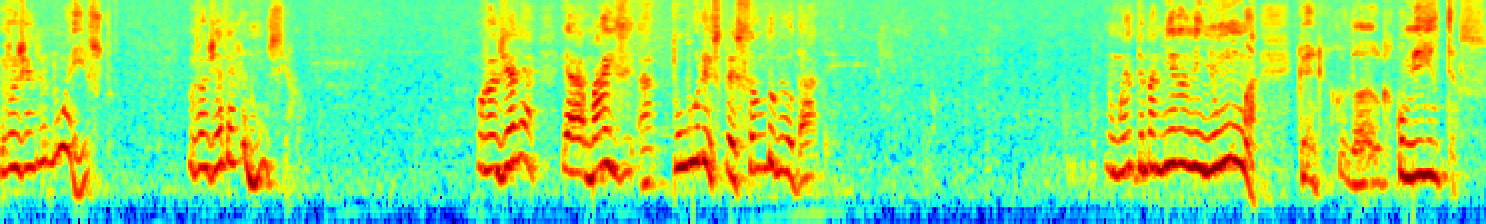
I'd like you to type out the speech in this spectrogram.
O Evangelho não é isto. O Evangelho é renúncia. O Evangelho é, é a mais a pura expressão da humildade. Não é de maneira nenhuma comidas,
